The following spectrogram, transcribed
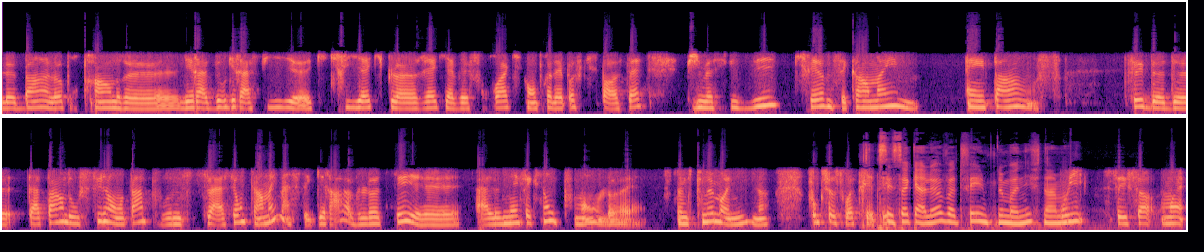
le, banc là, pour prendre euh, les radiographies, qui criait, qui pleurait, qui avait froid, qui comprenait pas ce qui se passait. Puis je me suis dit, crime, c'est quand même intense. Tu sais, de, d'attendre aussi longtemps pour une situation quand même assez grave, là, tu sais, elle a une infection au poumon, là. C'est une pneumonie, là. Faut que ce soit traité. C'est ça qu'elle a, votre fille, une pneumonie, finalement? Oui, c'est ça, ouais.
